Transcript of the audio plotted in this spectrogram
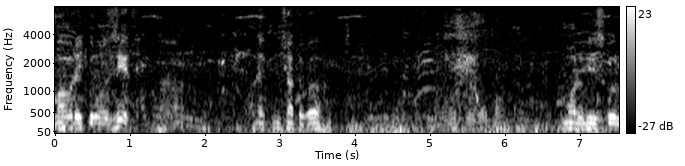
মোহাম্মদপুর মসজিদ অনেক উঁচা তো গো। মরবির স্কুল।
